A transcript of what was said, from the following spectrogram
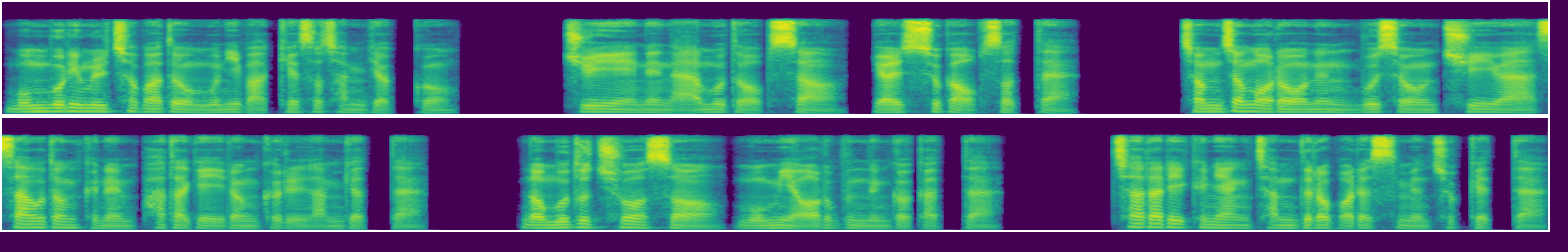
몸부림을 쳐봐도 문이 막혀서 잠겼고 주위에는 아무도 없어 열 수가 없었다. 점점 얼어오는 무서운 추위와 싸우던 그는 바닥에 이런 글을 남겼다. 너무도 추워서 몸이 얼어붙는 것 같다. 차라리 그냥 잠들어 버렸으면 좋겠다.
